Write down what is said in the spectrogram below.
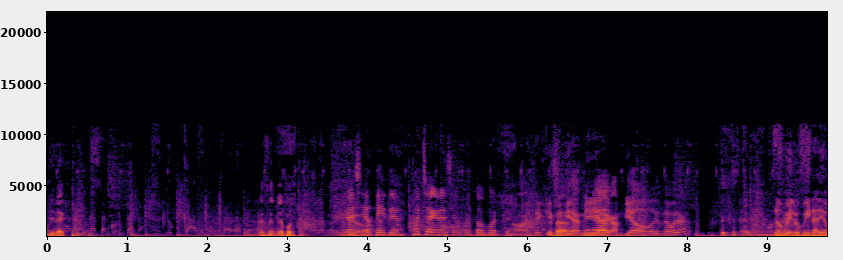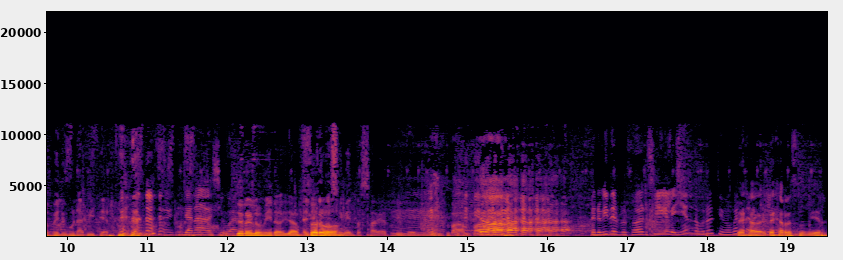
y eléctricos. Ese es mi aporte. Gracias, Peter. Muchas gracias por tu aporte. No, es que mi Nada. vida, mi Pero- vida ha cambiado desde ahora. No me ilumina Dios, me ilumina Peter. ya nada es igual. Yo lo ilumino, ya El absorbo. conocimiento es saber, Peter. Papá. Pero Peter, por favor, sigue leyendo por último. Deja, cuéntanos. deja resumir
